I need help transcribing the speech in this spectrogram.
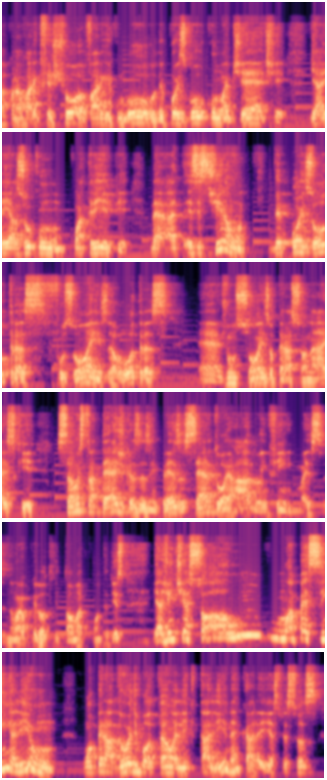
a, quando a Varig fechou, a Varig com Gol, depois Gol com Webjet, e aí Azul com, com a Trip. Né? Existiram depois outras fusões, outras é, junções operacionais que são estratégicas das empresas, certo ou errado, enfim, mas não é o piloto que toma conta disso. E a gente é só um, uma pecinha ali, um, um operador de botão ali que está ali, né, cara? E as pessoas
